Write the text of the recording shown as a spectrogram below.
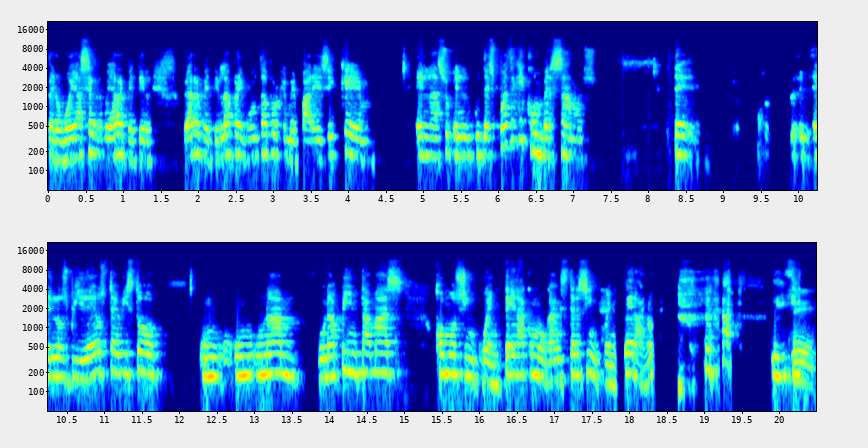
pero voy a, hacer, voy, a repetir, voy a repetir la pregunta porque me parece que en la, después de que conversamos, en los videos te he visto una, una pinta más como cincuentera, como gángster cincuentera, ¿no? sí.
